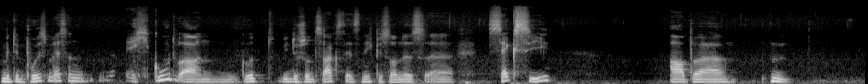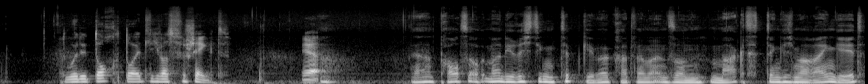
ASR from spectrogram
mit den Pulsmessern echt gut waren. Gut, wie du schon sagst, jetzt nicht besonders äh, sexy, aber hm, wurde doch deutlich was verschenkt. Ja. Ja, brauchst du auch immer die richtigen Tippgeber, gerade wenn man in so einen Markt, denke ich mal, reingeht.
